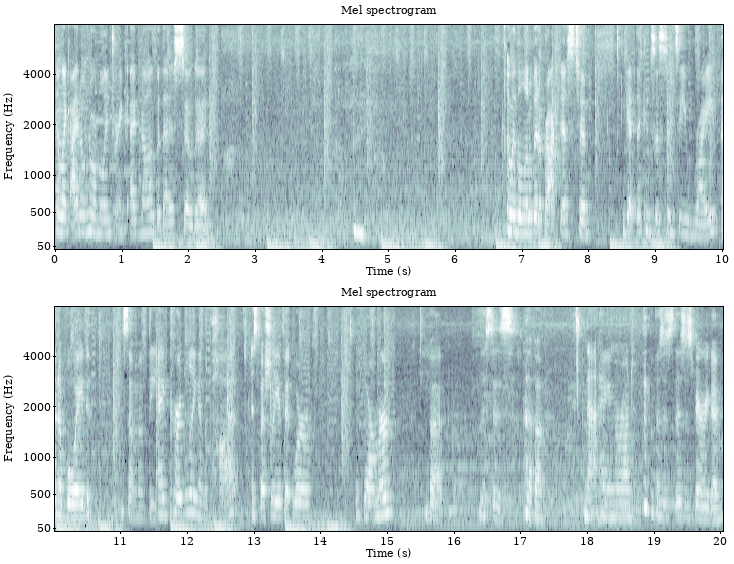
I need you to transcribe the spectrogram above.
And like, I don't normally drink eggnog, but that is so good. Mm. and with a little bit of practice to get the consistency right and avoid some of the egg curdling in the pot, especially if it were warmer. But this is, I have a gnat hanging around. this is this is very good.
